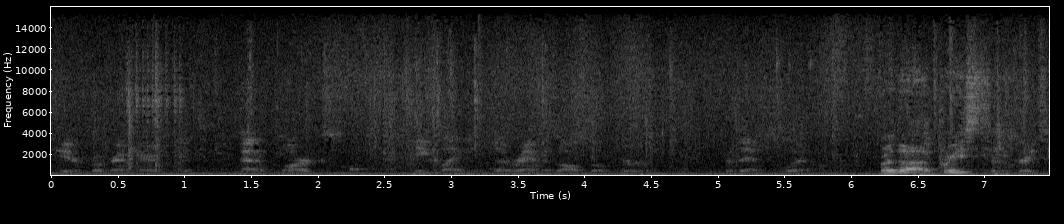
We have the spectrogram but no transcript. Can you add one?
computer program here, it's Adam Clarke's. He claims the RAM is also for, for them as well, For the priest. for the priests as well.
